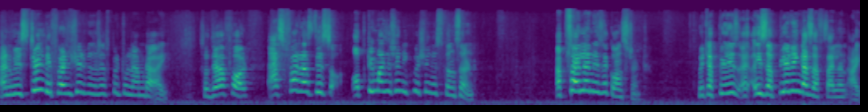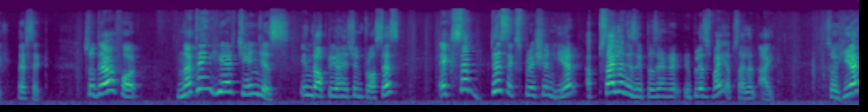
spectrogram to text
and we still differentiate with respect to lambda i. So, therefore, as far as this optimization equation is concerned epsilon is a constant which appears is appearing as epsilon i that is it. So, therefore, nothing here changes in the optimization process except this expression here epsilon is represented replaced by epsilon i. So, here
